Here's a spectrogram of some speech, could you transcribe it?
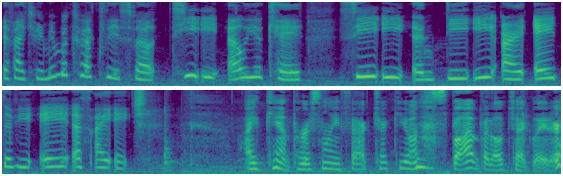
if I can remember correctly, is spelled T E L U K C E N D E R A W A S I H. I can't personally fact check you on the spot, but I'll check later.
